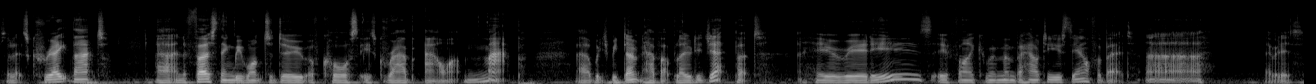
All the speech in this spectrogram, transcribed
So let's create that. Uh, and the first thing we want to do, of course, is grab our map, uh, which we don't have uploaded yet, but here it is, if I can remember how to use the alphabet. Uh, there it is.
